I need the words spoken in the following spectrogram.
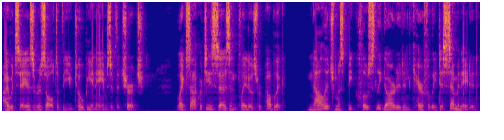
I would say as a result of the utopian aims of the Church. Like Socrates says in Plato's Republic, Knowledge must be closely guarded and carefully disseminated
